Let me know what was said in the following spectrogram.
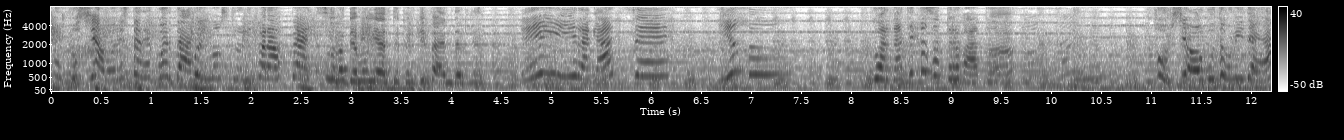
Non possiamo restare a guardare. Quel mostro li farà a pezzi. Non abbiamo niente per difenderli. Ehi, ragazze! Yuhu! Guardate cosa ho trovato. Forse ho avuto un'idea.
